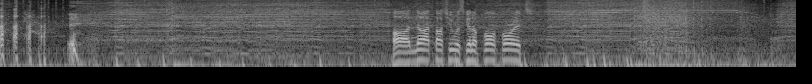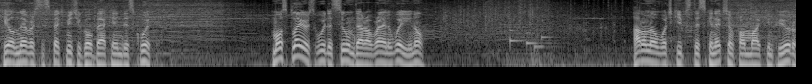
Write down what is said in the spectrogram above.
Oh no, I thought you was gonna fall for it. He'll never suspect me to go back in this quick. Most players would assume that I ran away, you know. I don't know what keeps this connection from my computer.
